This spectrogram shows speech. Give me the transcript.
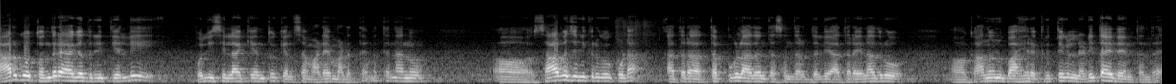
ಯಾರಿಗೂ ತೊಂದರೆ ಆಗದ ರೀತಿಯಲ್ಲಿ ಪೊಲೀಸ್ ಇಲಾಖೆ ಅಂತೂ ಕೆಲಸ ಮಾಡೇ ಮಾಡುತ್ತೆ. ಮತ್ತು ನಾನು ಸಾರ್ವಜನಿಕರಿಗೂ ಕೂಡ ಆ ಥರ ತಪ್ಪುಗಳಾದಂಥ ಸಂದರ್ಭದಲ್ಲಿ ಆ ಥರ ಏನಾದರೂ ಕಾನೂನು ಬಾಹಿರ ಕೃತ್ಯಗಳು ನಡೀತಾ ಇದೆ ಅಂತಂದರೆ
